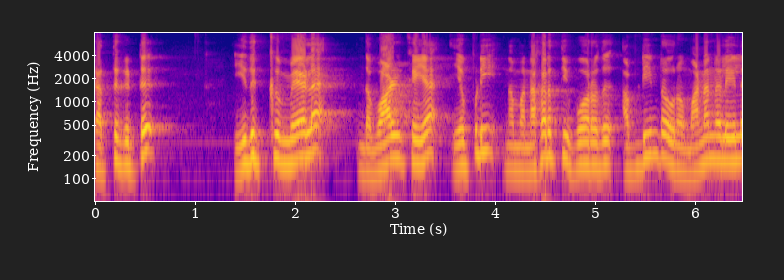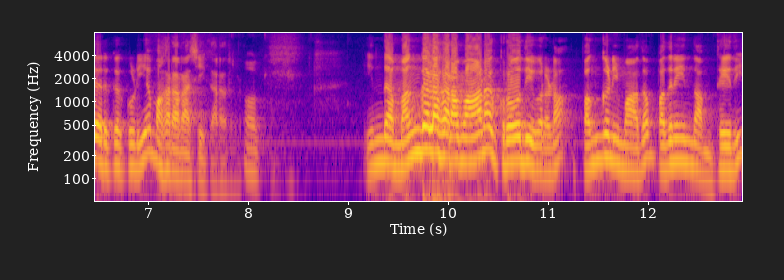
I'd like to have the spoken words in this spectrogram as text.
கத்துக்கிட்டு இதுக்கு மேல இந்த வாழ்க்கையை எப்படி நம்ம நகர்த்தி போறது அப்படின்ற ஒரு மனநிலையில இருக்கக்கூடிய மகர ராசிக்காரர்கள். ஓகே. இந்த மங்களகரமான குரோதி வருடம் பங்குனி மாதம் பதினைந்தாம் தேதி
